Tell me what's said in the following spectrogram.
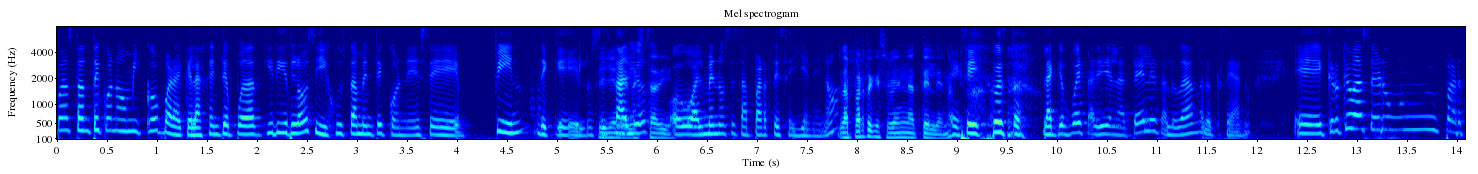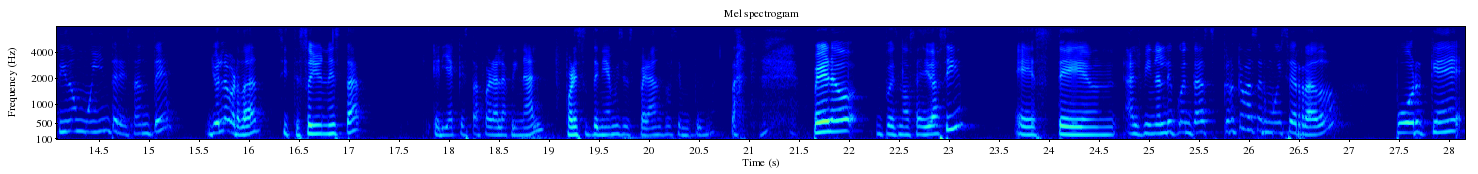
bastante económico para que la gente pueda adquirirlos y justamente con ese fin de que los Se estadios estadio. o al menos esa parte se llene, ¿no? La parte que se ve en la tele, ¿no? Eh, sí, justo. La que puede salir en la tele, saludando, lo que sea, ¿no? Eh, creo que va a ser un partido muy interesante. Yo, la verdad, si te soy honesta, quería que esta fuera la final. Por eso tenía mis esperanzas en Pumas. Pero, pues no se dio así. Este, al final de cuentas, creo que va a ser muy cerrado porque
